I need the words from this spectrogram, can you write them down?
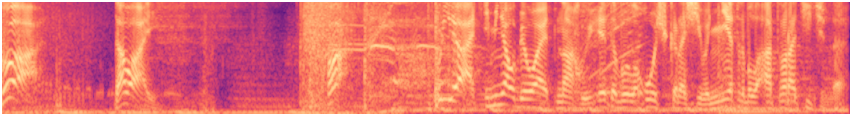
Ха! Давай! А! Блять! И меня убивает нахуй. Это было очень красиво. Нет, это было отвратительно.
